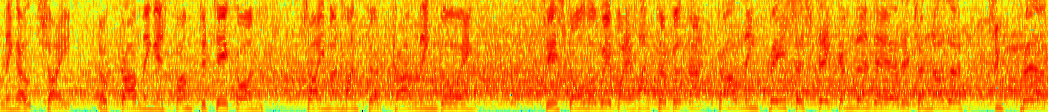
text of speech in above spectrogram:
Outside. Now Carling is bound to take on Simon Hunter. Carling going. Chased all the way by Hunter, but that Carling pace has taken them there. It's another superb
